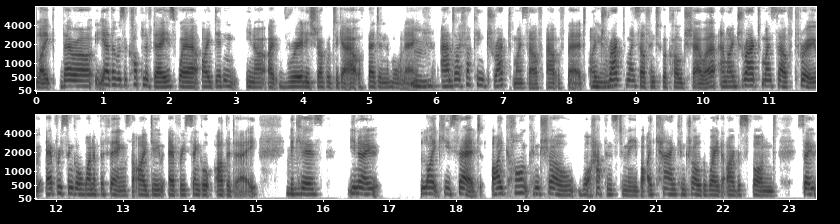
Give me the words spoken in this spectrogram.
like there are yeah there was a couple of days where i didn't you know i really struggled to get out of bed in the morning mm. and i fucking dragged myself out of bed i yeah. dragged myself into a cold shower and i dragged myself through every single one of the things that i do every single other day mm. because you know like you said, I can't control what happens to me, but I can control the way that I respond. So,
